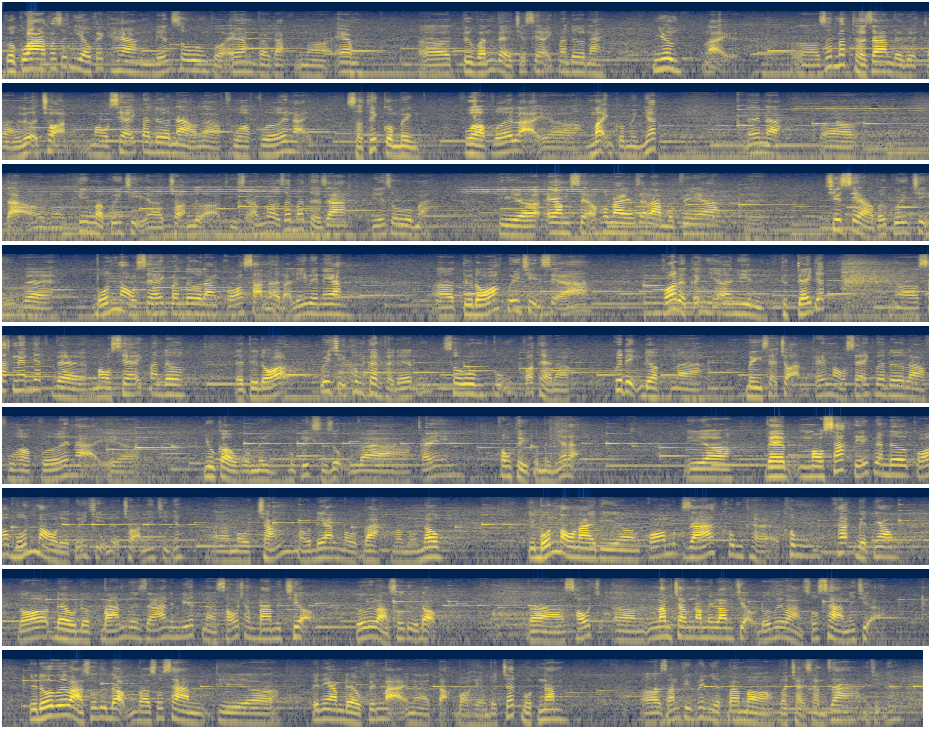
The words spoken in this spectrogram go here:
vừa qua có rất nhiều khách hàng đến showroom của em và gặp uh, em uh, tư vấn về chiếc xe Xpander này nhưng lại uh, rất mất thời gian về việc uh, lựa chọn màu xe Xpander nào là phù hợp với lại sở thích của mình, phù hợp với lại uh, mệnh của mình nhất. Nên là uh, tạo khi mà quý anh chị uh, chọn lựa thì sẽ mất rất mất thời gian khi đến showroom ạ. Thì uh, em sẽ hôm nay em sẽ làm một video để chia sẻ với quý anh chị về bốn màu xe Xpander đang có sẵn ở đại lý bên em. À, từ đó quý anh chị sẽ có được cái nhìn thực tế nhất, à, sắc nét nhất về màu xe Xpander. Để từ đó quý anh chị không cần phải đến showroom cũng có thể là quyết định được là mình sẽ chọn cái màu xe Xpander là phù hợp với lại uh, nhu cầu của mình, mục đích sử dụng và cái phong thủy của mình nhất ạ. Thì uh, về màu sắc thì Xpander có 4 màu để quý anh chị lựa chọn anh chị nhé. À, Màu trắng, màu đen, màu bạc và màu nâu. Thì bốn màu này thì ờ, có mức giá không thể không khác biệt nhau. Đó đều được bán với giá niêm yết là 630 triệu đối với bản số tự động Và 6, à, 555 triệu đối với bản số sàn anh chị ạ. Thì đối với bản số tự động và số sàn thì à, bên em đều khuyến mại là tặng bảo hiểm vật chất 1 năm à, Dán phim cách nhiệt 3M và trải sàn da anh chị nhé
